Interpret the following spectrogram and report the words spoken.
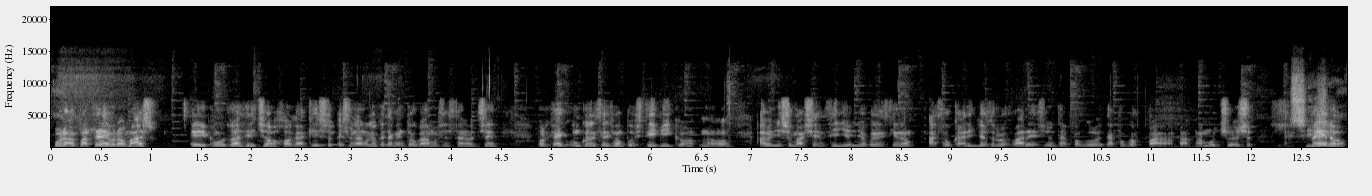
bueno, aparte de bromas, eh, como tú has dicho, ojo, aquí es, un ángulo que también tocamos esta noche, porque hay un coleccionismo pues típico, ¿no? A ver, y eso es más sencillo. Yo colecciono azucarillos de los bares, yo tampoco, tampoco es para mucho eso. Sí, Pero.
